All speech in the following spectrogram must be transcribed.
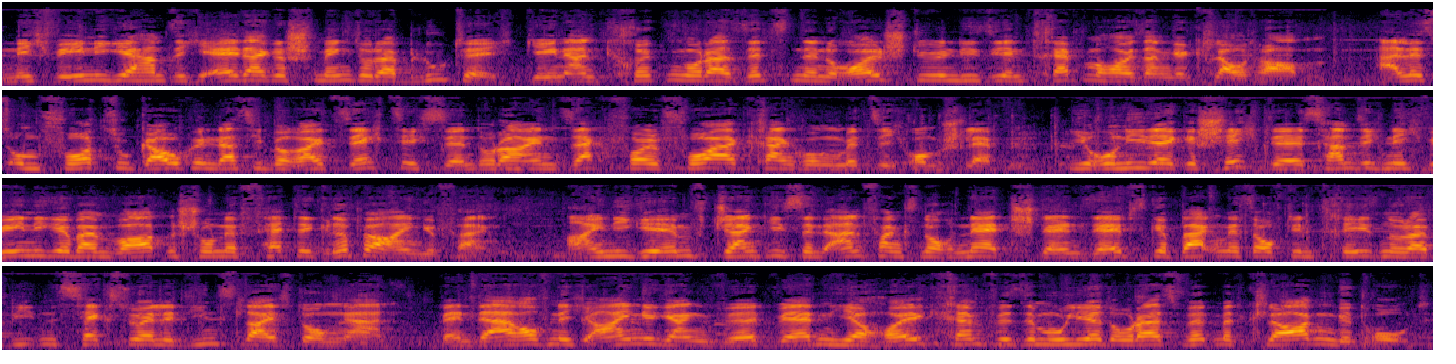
Nicht wenige haben sich älter geschminkt oder blutig, gehen an Krücken oder sitzen in Rollstühlen, die sie in Treppenhäusern geklaut haben. Alles um vorzugaukeln, dass sie bereits 60 sind oder einen Sack voll Vorerkrankungen mit sich rumschleppen. Ironie der Geschichte, es haben sich nicht wenige beim Warten schon eine fette Grippe eingefangen. Einige Impfjunkies sind anfangs noch nett, stellen selbstgebackenes auf den Tresen oder bieten sexuelle Dienstleistungen an. Wenn darauf nicht eingegangen wird, werden hier Heulkrämpfe simuliert oder es wird mit Klagen gedroht.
